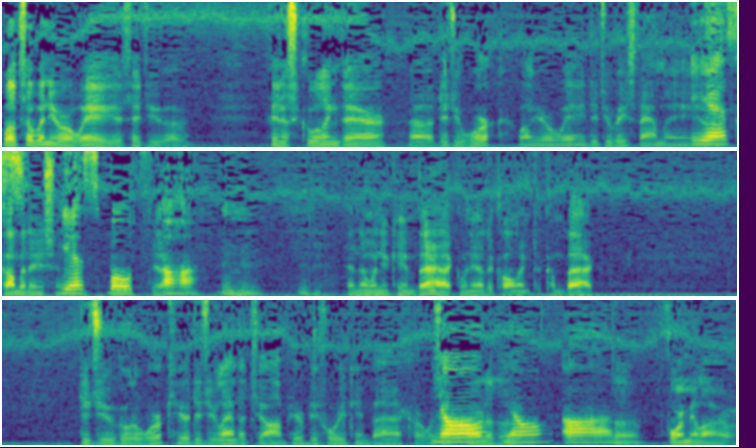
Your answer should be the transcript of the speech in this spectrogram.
Well, so when you were away, you said you uh, finished schooling there. Uh, did you work while you were away? Did you raise family? Uh, Yes. combination? Yes, both. Yeah. Uh huh. hmm Mhm. And then when you came back, when you had the calling to come back, did you go to work here? Did you land a job here before you came back, or was that part of the, no. Um, the formula? Or?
